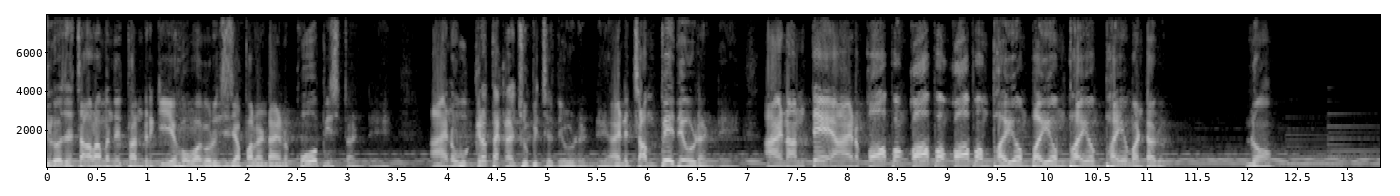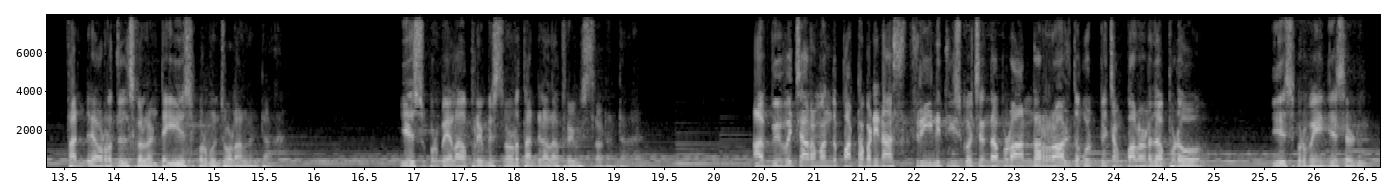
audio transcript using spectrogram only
ఈరోజు చాలామంది తండ్రికి యహోవా గురించి చెప్పాలంటే ఆయన కోపిస్తండి ఆయన ఉగ్రత కానీ చూపించే దేవుడు అండి ఆయన చంపే దేవుడు అండి ఆయన అంతే ఆయన కోపం కోపం కోపం భయం భయం భయం భయం అంటారు. నో. తండ్రి ఎవరో తెలుసుకోవాలంటే యేసు ప్రభుని చూడాలంట. యేసు ప్రభు ఎలా ప్రేమిస్తున్నాడో తండ్రి అలా ప్రేమిస్తాడంట. ఆ వ్యభిచారం అందు పట్టబడిన ఆ స్త్రీని తీసుకొచ్చినప్పుడు అందరు రాళ్ళతో కొట్టి చంపాలన్నప్పుడు యేసుప్రభు ఏం చేశాడు?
